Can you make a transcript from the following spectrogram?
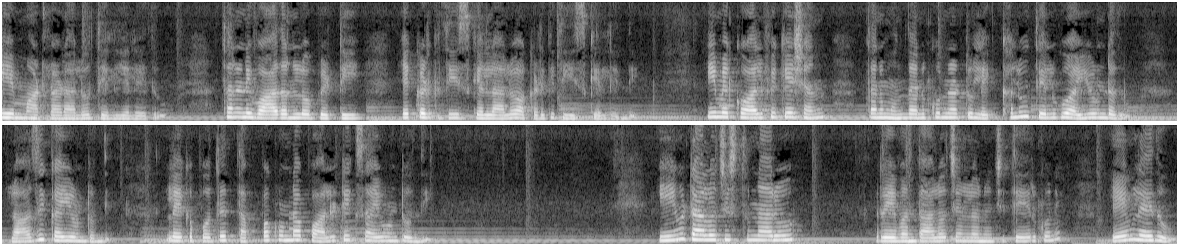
ఏం మాట్లాడాలో తెలియలేదు. తనని వాదనలో పెట్టి ఎక్కడికి తీసుకెళ్ళాలో అక్కడికి తీసుకెళ్ళింది. ఈమె క్వాలిఫికేషన్ తన ముందనుకున్నట్టు లెక్కలు తెలుగు అయి ఉండదు లాజిక్ అయి ఉంటుంది. లేకపోతే తప్పకుండా పాలిటిక్స్ అయి ఉంటుంది. ఏమిటి ఆలోచిస్తున్నారు? రేవంత్ ఆలోచనల నుంచి తేరుకొని ఏం లేదు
